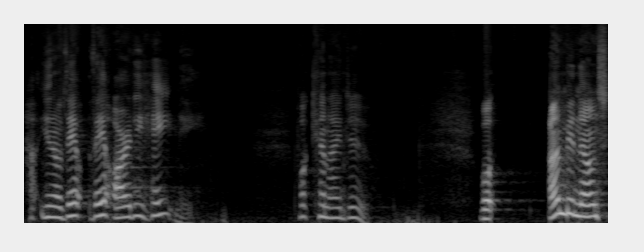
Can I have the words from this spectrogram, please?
How, you know, they, they already hate me. What can I do? Well, unbeknownst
